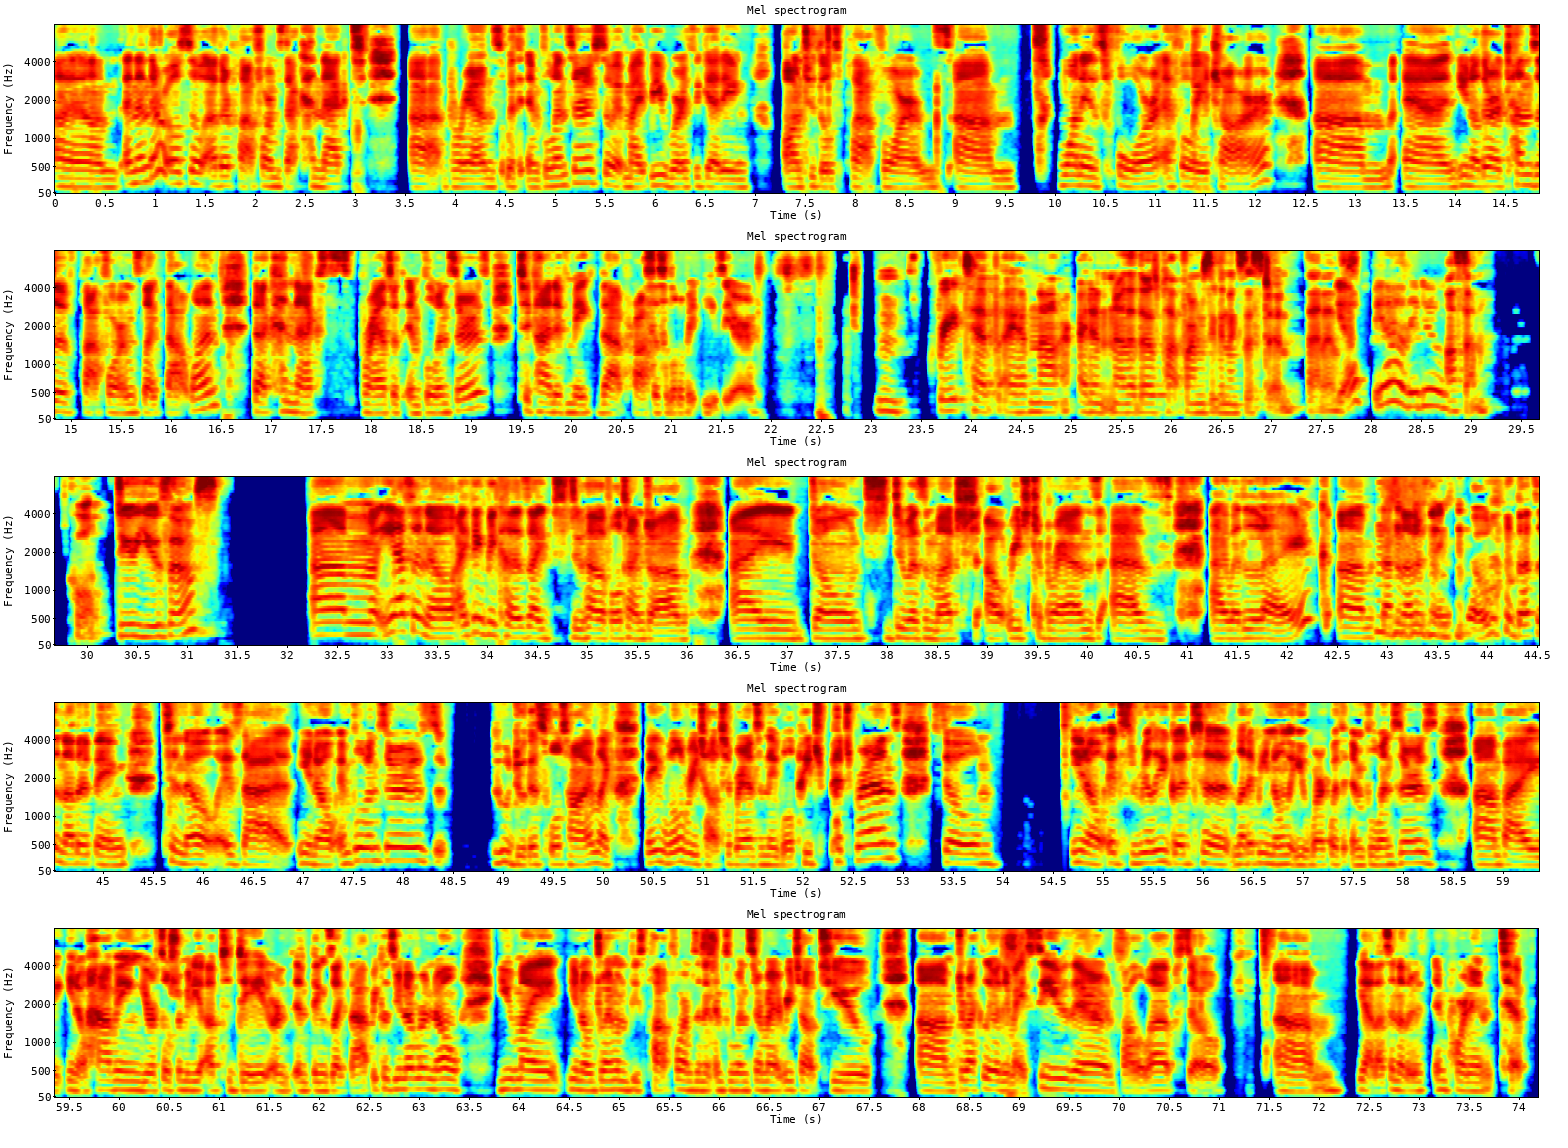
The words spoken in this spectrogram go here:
Um, and then there are also other platforms that connect uh, brands with influencers. So it might be worth getting onto those platforms. Um, one is for FOHR. Um, and, you know, there are tons of platforms like that one that connects brands with influencers to kind of make that process a little bit easier. Mm, great tip. I have not, I didn't know that those platforms even existed. That is. Yeah, yeah, they do. Awesome. Cool. Do you use those? Um, yes and no. I think because I do have a full time job, I don't do as much outreach to brands as I would like. Um, that's another thing. So that's another thing to know is that, you know, influencers who do this full time, like they will reach out to brands and they will pitch, pitch brands. So you know, it's really good to let it be known that you work with influencers um, by, you know, having your social media up to date or and things like that, because you never know. You might, you know, join one of these platforms and an influencer might reach out to you um, directly, or they might see you there and follow up. So, um, yeah, that's another important tip.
